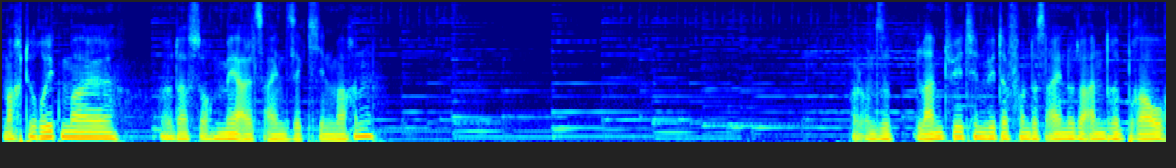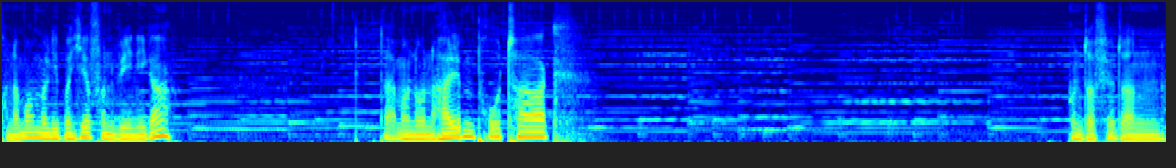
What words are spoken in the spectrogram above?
Mach du ruhig mal... Du darfst auch mehr als ein Säckchen machen. Weil unsere Landwirtin wird davon das ein oder andere brauchen. Dann machen wir lieber hiervon weniger. Da immer nur einen halben pro Tag. Und dafür dann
